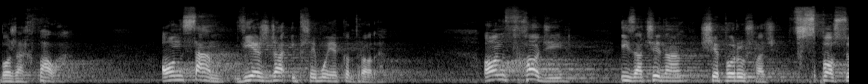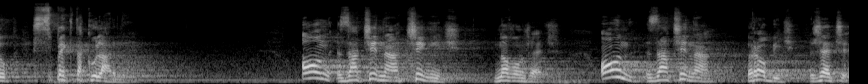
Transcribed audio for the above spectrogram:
Boża chwała. On sam wjeżdża i przejmuje kontrolę. On wchodzi i zaczyna się poruszać w sposób spektakularny. On zaczyna czynić nową rzecz. On zaczyna robić rzeczy.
